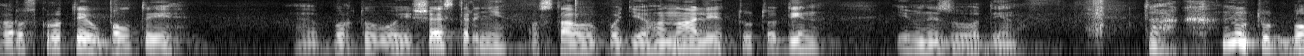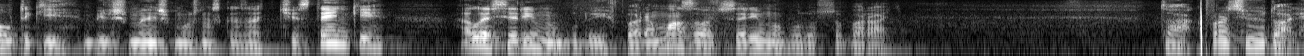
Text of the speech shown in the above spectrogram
розкрутив болти е, бортової шестерні, оставив по діагоналі, тут один і внизу один. Так, ну тут болтики більш-менш можна сказати чистенькі, але все рівно буду їх перемазувати, все рівно буду собирати. Так, працюю далі.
